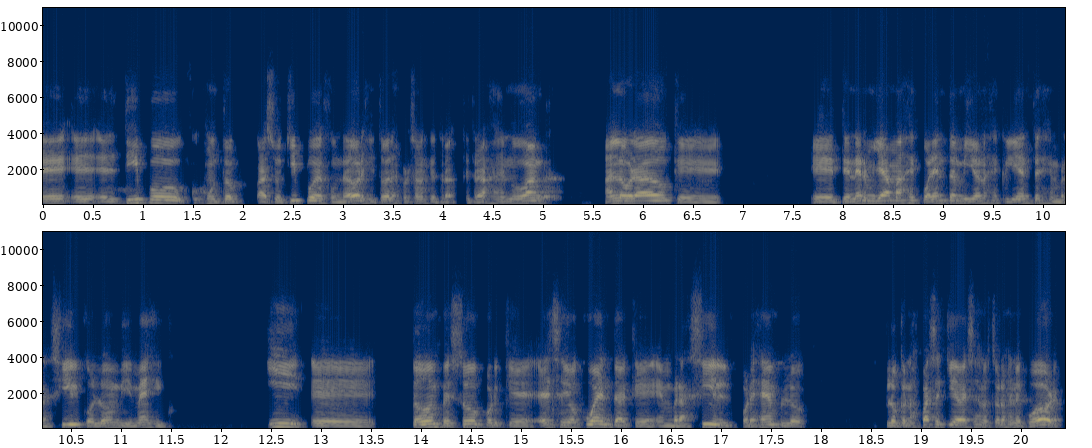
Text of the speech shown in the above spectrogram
Eh, eh, el tipo, junto a su equipo de fundadores y todas las personas que, trabajan en Nubank, han logrado que eh, tener ya más de 40 millones de clientes en Brasil, Colombia y México. Y todo empezó porque él se dio cuenta que en Brasil, por ejemplo, lo que nos pasa aquí a veces nosotros en Ecuador,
